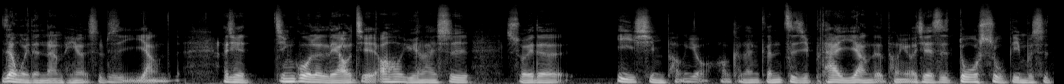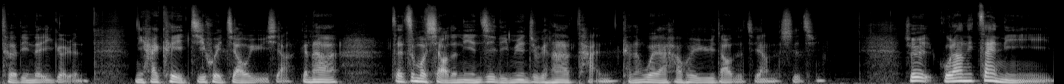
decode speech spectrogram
认为的男朋友是不是一样的，而且经过了了解哦，原来是所谓的。异性朋友哦，可能跟自己不太一样的朋友，而且是多数，并不是特定的一个人。你还可以机会教育一下，跟他在这么小的年纪里面就跟他谈，可能未来还会遇到的这样的事情。所以，国良，你在你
